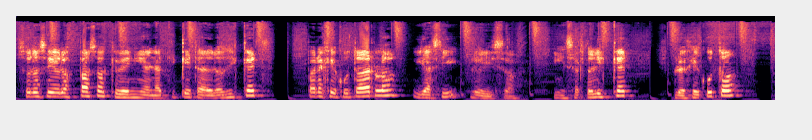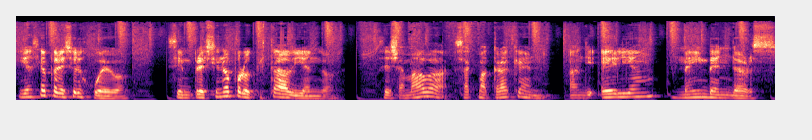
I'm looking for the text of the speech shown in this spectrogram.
Solo seguía los pasos que venían en la etiqueta de los disquetes para ejecutarlo y así lo hizo. Insertó el disquete, lo ejecutó y así apareció el juego. Se impresionó por lo que estaba viendo. Se llamaba Zack McCracken and the Alien Main Vendors.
